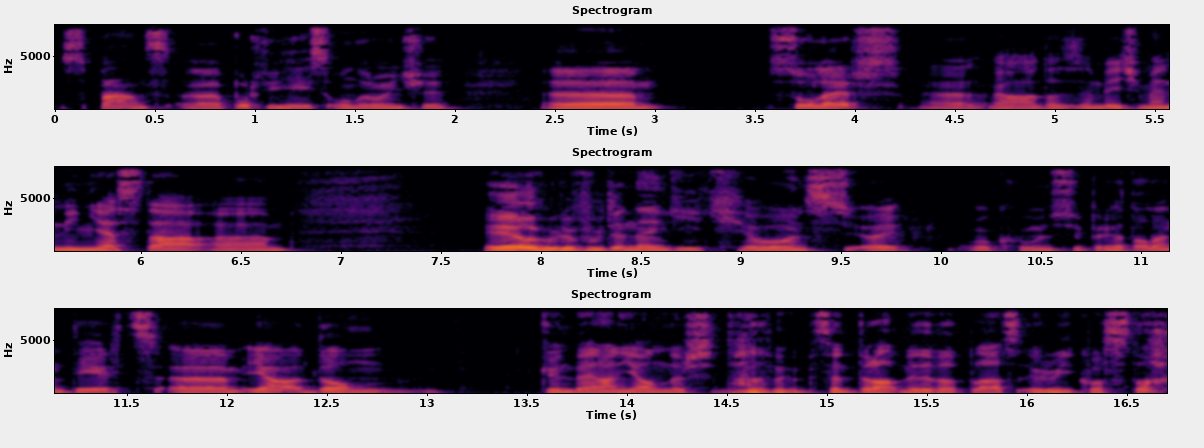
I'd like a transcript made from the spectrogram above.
Spaans-Portugees onderrondje. Ehm Soler, eh, ja, dat is een beetje mijn Iniesta. Ehm, heel goede voeten, denk ik. Gewoon, ook gewoon super getalenteerd. Ehm, ja, dan kunt bijna niet anders dan hem centraal middenveld plaatsen. Rui Costa.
